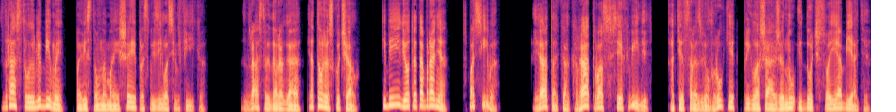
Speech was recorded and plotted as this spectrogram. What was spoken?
«Здравствуй, любимый!» — повиснув на моей шее, прослезилась эльфийка. «Здравствуй, дорогая. Я тоже скучал. Тебе идет эта броня. Спасибо». «Я-то как рад вас всех видеть!» Отец развел руки, приглашая жену и дочь в свои объятия.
